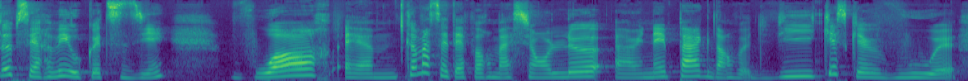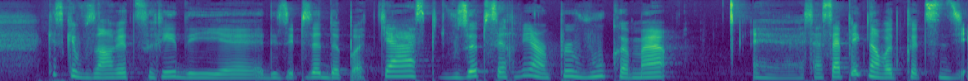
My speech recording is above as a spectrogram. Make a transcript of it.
observer au quotidien, voir comment cette information-là a un impact dans votre vie, qu'est-ce que vous, qu'est-ce que vous en retirez des, des, épisodes de podcast, puis vous observer un peu, vous, comment euh, ça s'applique dans votre quotidien,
